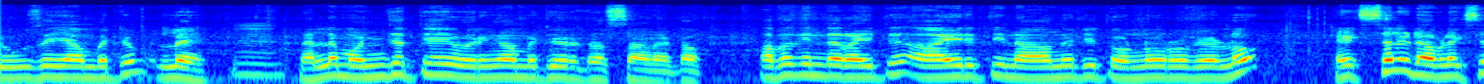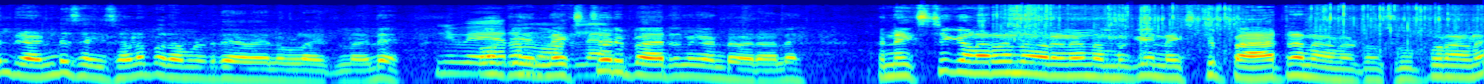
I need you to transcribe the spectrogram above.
യൂസ് ചെയ്യാൻ പറ്റും അല്ലേ? നല്ല മൊഞ്ചത്തിയായി ഒരുങ്ങാൻ പറ്റിയ ഒരു ഡ്രസ്സാണ് കേട്ടോ. അപ്പോൾ ഇതിന്റെ റേറ്റ് ആയിരത്തി നാനൂറ്റി തൊണ്ണൂറ് രൂപയുള്ളൂ എക്സൽ ഡബിൾ എക്സൽ രണ്ട് സൈസാണ് ഇപ്പോൾ നമ്മുടെ അടുത്ത് അവൈലബിൾ ആയിട്ടുള്ളത് അല്ലേ? ഓക്കെ നെക്സ്റ്റ് ഒരു പാറ്റേൺ കണ്ടുവരാം അല്ലേ? നെക്സ്റ്റ് കളർ എന്ന് പറയുന്നത് നമുക്ക് നെക്സ്റ്റ് പാറ്റേൺ ആണ് കേട്ടോ. സൂപ്പറാണ്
